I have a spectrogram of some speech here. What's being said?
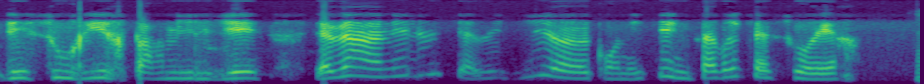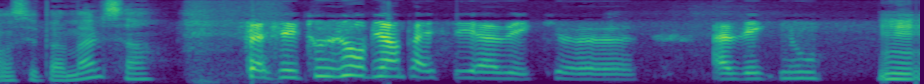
des sourires par milliers. Il y avait un élu qui avait dit euh, qu'on était une fabrique à sourire. oh, C'est pas mal ça. Ça s'est toujours bien passé avec avec nous. Mm.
